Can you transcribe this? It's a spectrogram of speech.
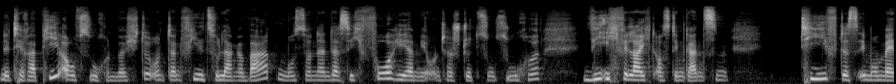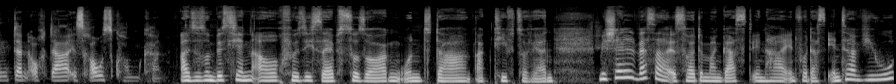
eine Therapie aufsuchen möchte und dann viel zu lange warten muss, sondern dass ich vorher mir Unterstützung suche, wie ich vielleicht aus dem ganzen Tief, das im Moment dann auch da ist, rauskommen kann. Also so ein bisschen auch für sich selbst zu sorgen und da aktiv zu werden. Michelle Wesser ist heute mein Gast in H-Info das Interview.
